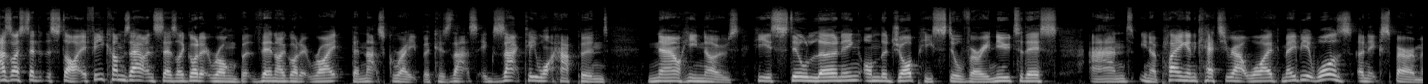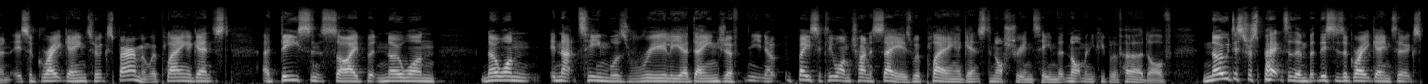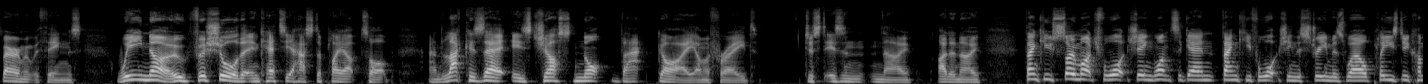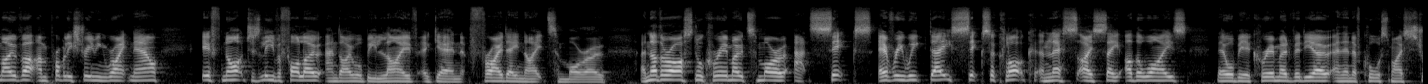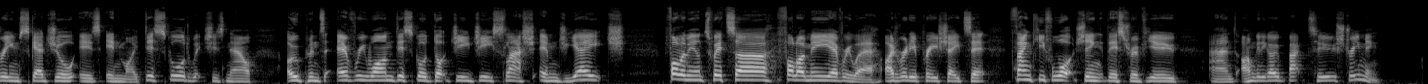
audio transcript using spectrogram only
as I said at the start, if he comes out and says, I got it wrong, but then I got it right, then that's great because that's exactly what happened now he knows. He is still learning on the job. He's still very new to this. And, you know, playing Nketiah out wide, maybe it was an experiment. It's a great game to experiment. We're playing against a decent side, but no one no one in that team was really a danger. You know, basically what I'm trying to say is we're playing against an Austrian team that not many people have heard of. No disrespect to them, but this is a great game to experiment with things. We know for sure that Nketiah has to play up top, and Lacazette is just not that guy, I'm afraid just isn't. No, I don't know. Thank you so much for watching. Once again, thank you for watching the stream as well. Please do come over. I'm probably streaming right now. If not, just leave a follow and I will be live again Friday night tomorrow. Another Arsenal career mode tomorrow at 6 every weekday, 6 o'clock, unless I say otherwise. There will be a career mode video. And then, of course, my stream schedule is in my Discord, which is now open to everyone discord.gg slash MGH. Follow me on Twitter, follow me everywhere. I'd really appreciate it. Thank you for watching this review, and I'm going to go back to streaming.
